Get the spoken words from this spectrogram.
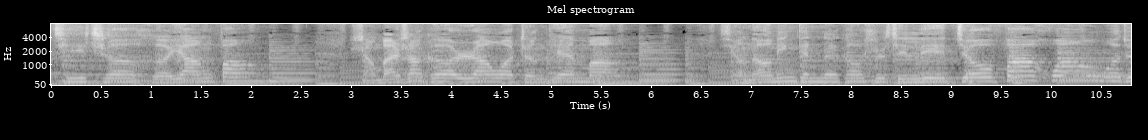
汽车和洋房，上班上课让我整天忙。想到明天的考试，心里就发慌。我觉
